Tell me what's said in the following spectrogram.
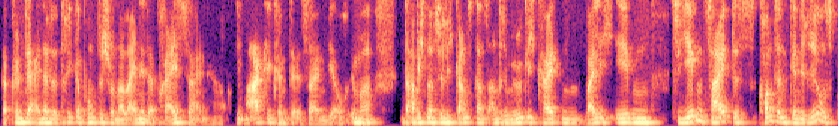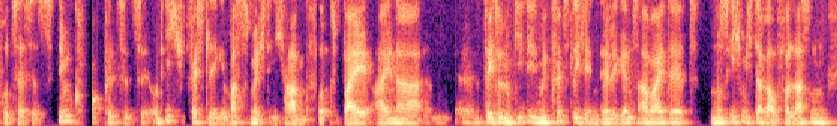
Da könnte einer der Triggerpunkte schon alleine der Preis sein. Ja. Die Marke könnte es sein, wie auch immer. Da habe ich natürlich ganz, ganz andere Möglichkeiten, weil ich eben zu jedem Zeit des Content-Generierungsprozesses im Cockpit sitze und ich festlege, was möchte ich haben. Und bei einer äh, Technologie, die mit künstlicher Intelligenz arbeitet, muss ich mich darauf verlassen,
